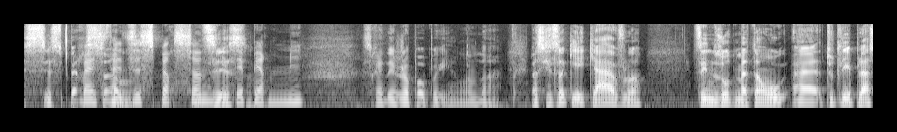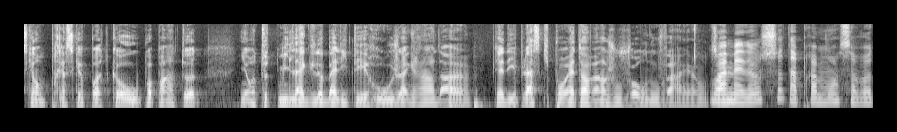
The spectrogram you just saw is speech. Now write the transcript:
6 ben, personnes. Ben, C'était 10 personnes qui étaient permis. Ce serait déjà pas pire. Parce que c'est ça qui est cave, là. Tu sais, nous autres, mettons, toutes les places qui ont presque pas de cas ou pas pantoute, ils ont tout mis la globalité rouge à grandeur. Il y a des places qui pourraient être orange ou jaune ou vert. Ouais, mais là, ça, d'après moi, ça va,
